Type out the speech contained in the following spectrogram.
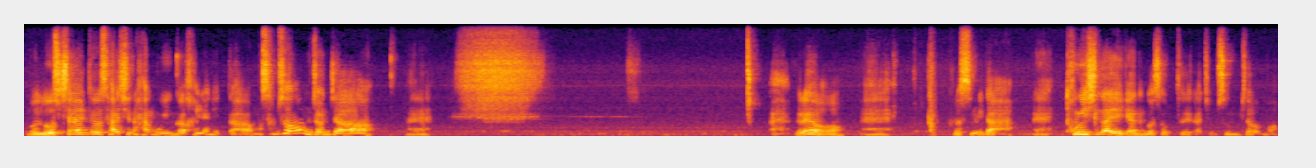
뭐 로스차일드 사실 한국인과 관련 있다. 뭐 삼성전자. 예. 아, 그래요. 예. 그렇습니다. 예. 통일신라 얘기하는 것부터 해가지고 무슨 저뭐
